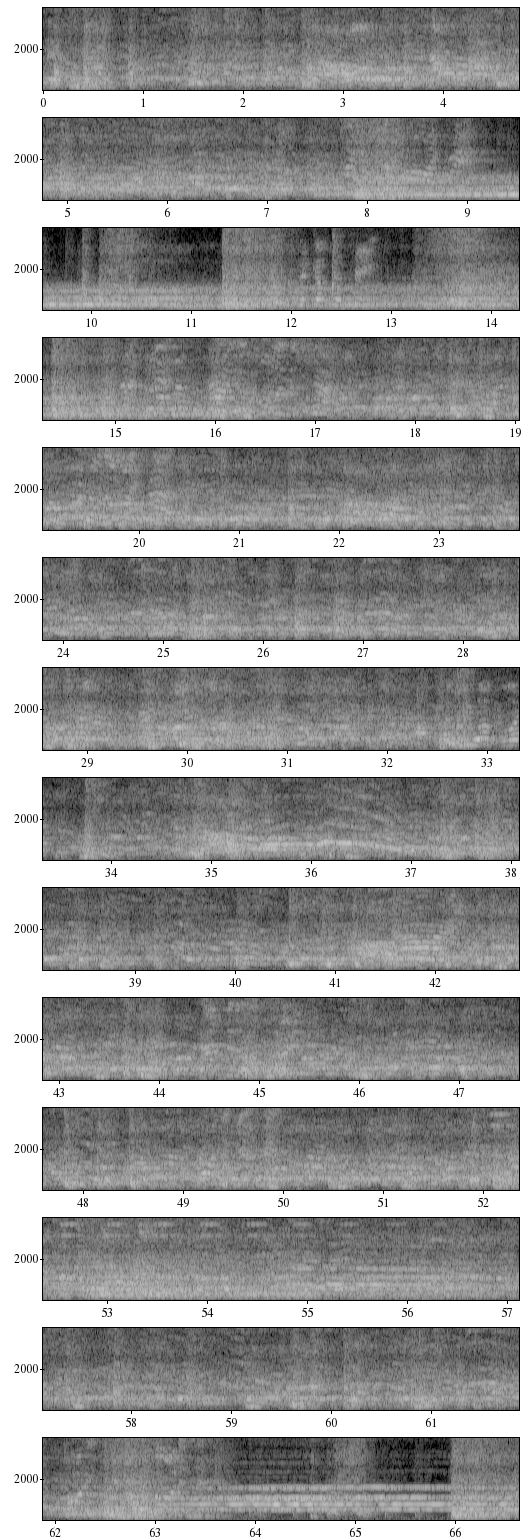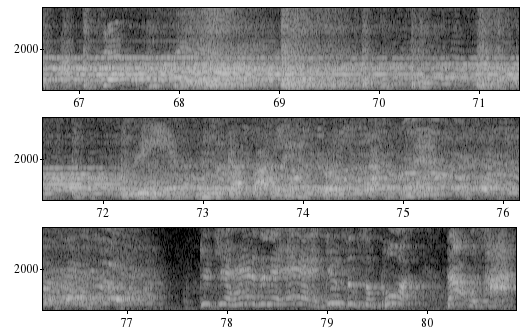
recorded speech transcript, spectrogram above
No! Not that. That was nasty. Get your hands in the air. Give some support. That was hot.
